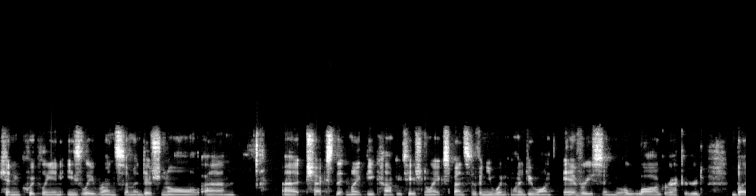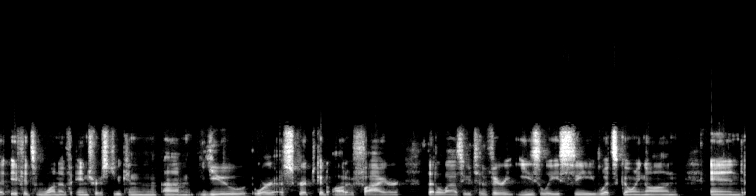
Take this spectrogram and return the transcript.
can quickly and easily run some additional um, uh, checks that might be computationally expensive and you wouldn't want to do on every single log record. But if it's one of interest, you can, um, you or a script could auto fire that allows you to very easily see what's going on and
